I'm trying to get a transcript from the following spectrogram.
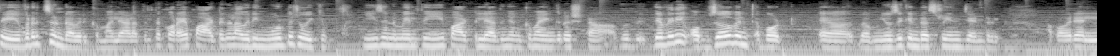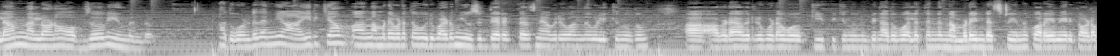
ഫേവറേറ്റ്സ് ഉണ്ട് അവർക്ക്. മലയാളത്തിലത്തെ കുറേ പാട്ടുകൾ അവർ ഇങ്ങോട്ട് ചോദിക്കും. ഈ സിനിമയിലത്തെ ഈ പാട്ടില്ലേ അത് ഞങ്ങൾക്ക് ഭയങ്കര ഇഷ്ടമാണ് the very observant about the music industry in general അപ്പോൾ അവരെല്ലാം നല്ലോണം ഒബ്സർവ് ചെയ്യുന്നുണ്ട്. അതുകൊണ്ട് തന്നെ ആയിരിക്കാം നമ്മുടെ ഇവിടുത്തെ ഒരുപാട് മ്യൂസിക് ഡയറക്ടേഴ്സിനെ അവർ വന്ന് വിളിക്കുന്നതും അവിടെ അവരുടെ കൂടെ വർക്ക് ചെയ്യിപ്പിക്കുന്നതും പിന്നെ അതുപോലെ തന്നെ നമ്മുടെ ഇൻഡസ്ട്രിയിൽ നിന്ന് കുറേ പേർക്ക് അവിടെ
